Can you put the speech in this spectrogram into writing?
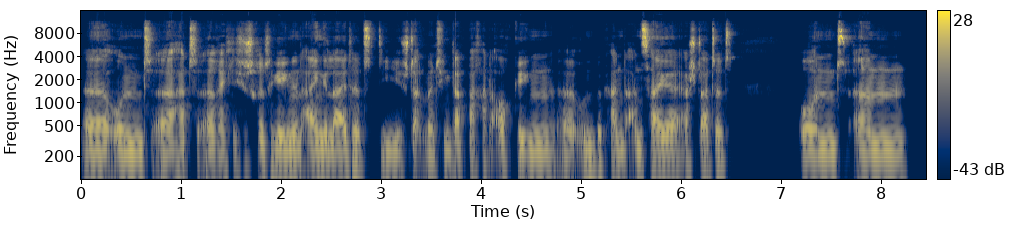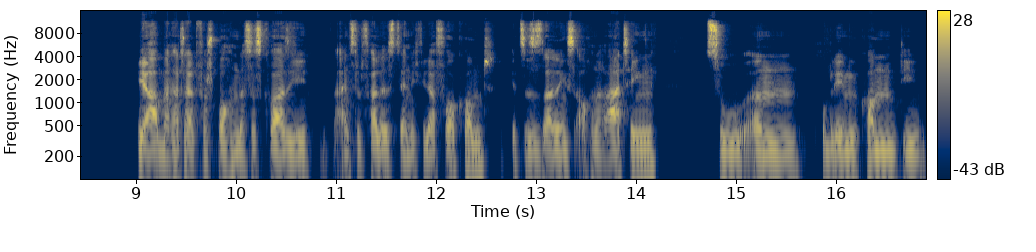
äh, und äh, hat äh, rechtliche Schritte gegen den eingeleitet. Die Stadt Mönchengladbach hat auch gegen äh, Unbekannt Anzeige erstattet. Und ähm, ja, man hat halt versprochen, dass es quasi ein Einzelfall ist, der nicht wieder vorkommt. Jetzt ist es allerdings auch in Ratingen zu ähm, Problemen gekommen, die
